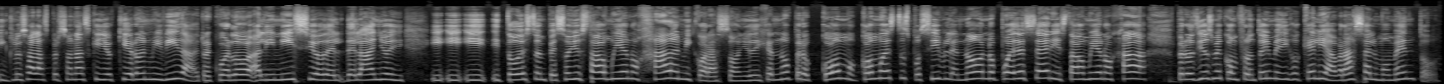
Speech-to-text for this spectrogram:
incluso a las personas que yo quiero en mi vida. Recuerdo al inicio del, año y, todo esto empezó, yo estaba muy enojada en mi corazón. Yo dije, no, pero ¿cómo? ¿Cómo esto es posible? No, no puede ser. Y estaba muy enojada. Pero Dios me confrontó y me dijo, Kelly, abraza el momento.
